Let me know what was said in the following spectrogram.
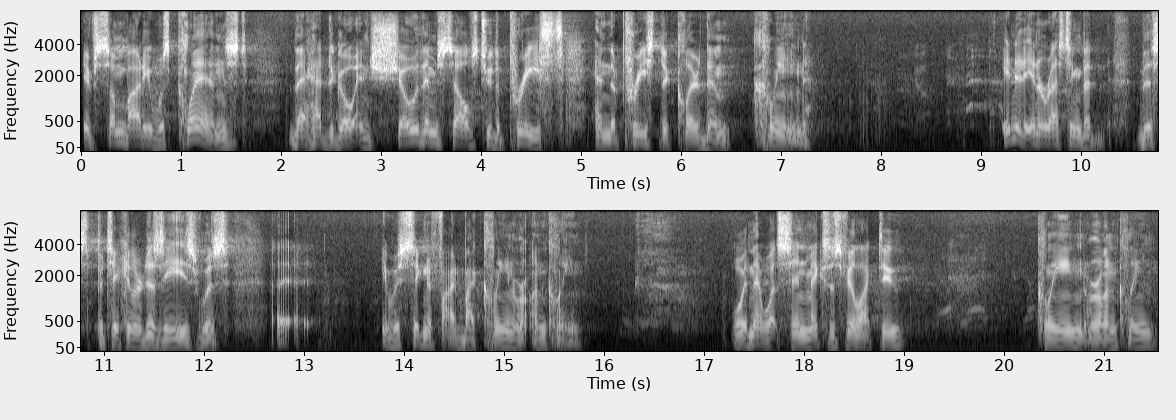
if somebody was cleansed, they had to go and show themselves to the priest, and the priest declared them clean. Isn't it interesting that this particular disease was, uh, it was signified by clean or unclean? Well, isn't that what sin makes us feel like too? Clean or unclean?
